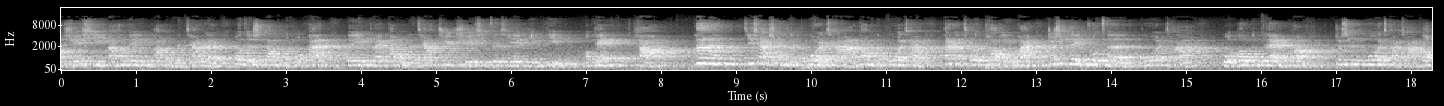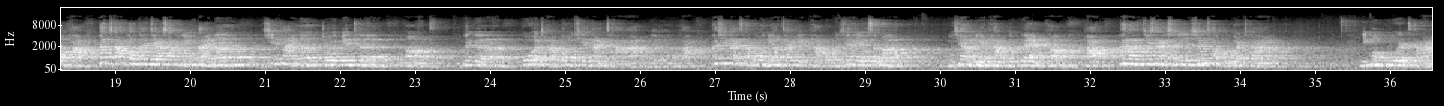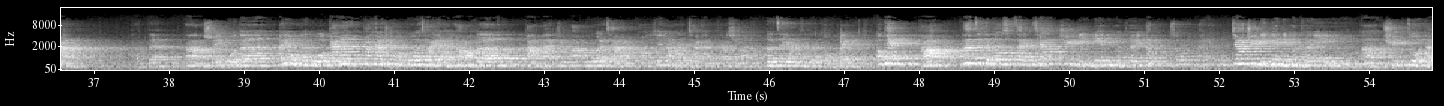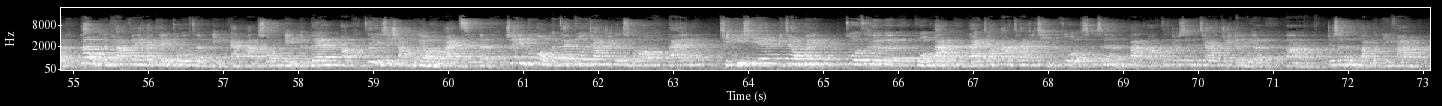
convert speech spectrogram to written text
Gente, 喝这样子的口味，OK，好，那这个都是在家具里面，你们可以啊，说来，家具里面你们可以啊去做的。那我们的咖啡还可以做成饼干啊，松饼，对不对？啊，这也是小朋友很爱吃的。所以如果我们在做家具的时候，来请一些比较会做这个的伙伴来教大家一起做，是不是很棒啊？这就是家具的一个啊，就是很棒的地方。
